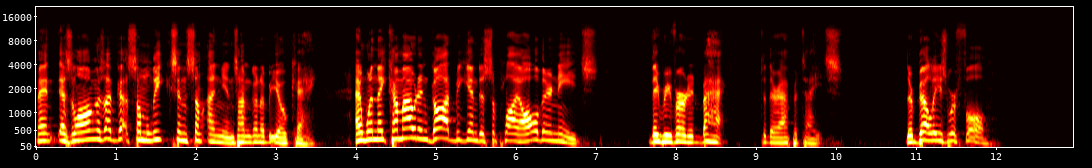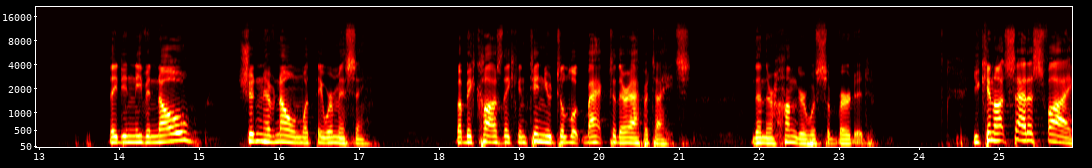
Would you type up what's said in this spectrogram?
man, as long as I've got some leeks and some onions, I'm going to be okay. And when they come out and God began to supply all their needs, they reverted back to their appetites. Their bellies were full. They didn't even know shouldn't have known what they were missing. But because they continued to look back to their appetites, then their hunger was subverted. You cannot satisfy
